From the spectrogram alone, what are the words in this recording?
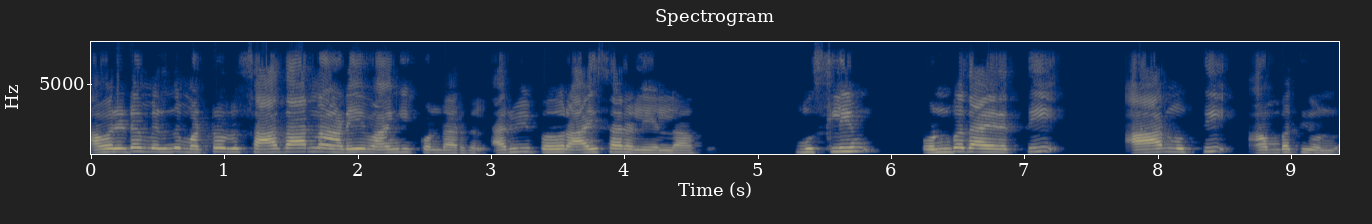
அவரிடமிருந்து மற்றொரு சாதாரண ஆடையை வாங்கிக் கொண்டார்கள். அறிவிப்பவர் ஆயிஷா ரலியல்லாஹு முஸ்லிம் ஆறுநூத்தி ஐம்பத்தி ஒன்று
